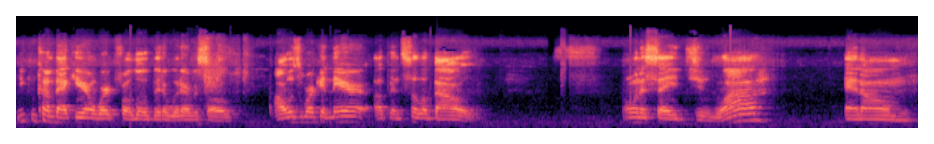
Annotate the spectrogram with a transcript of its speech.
you can come back here and work for a little bit or whatever. So I was working there up until about I wanna say July. And um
